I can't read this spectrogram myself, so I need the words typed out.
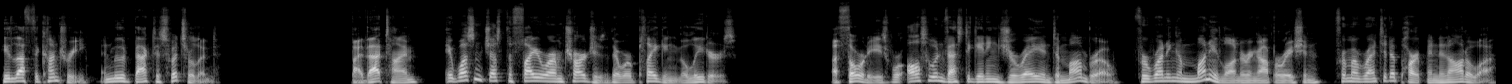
he left the country and moved back to Switzerland. By that time, it wasn't just the firearm charges that were plaguing the leaders. Authorities were also investigating Jouret and Di Mambro for running a money laundering operation from a rented apartment in Ottawa.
